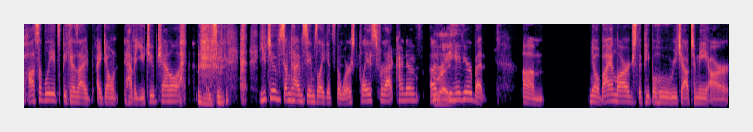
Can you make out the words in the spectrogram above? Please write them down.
possibly it's because I I don't have a YouTube channel. YouTube sometimes seems like it's the worst place for that kind of, of right. behavior, but um, no, by and large, the people who reach out to me are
